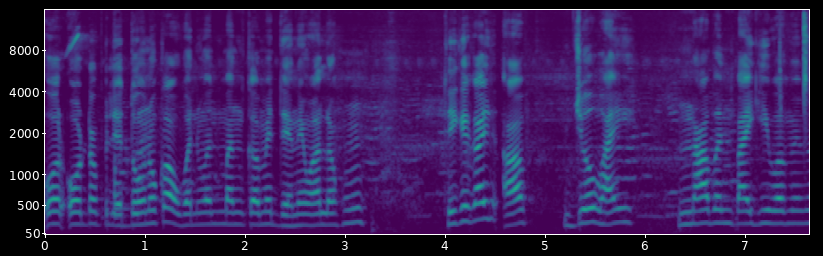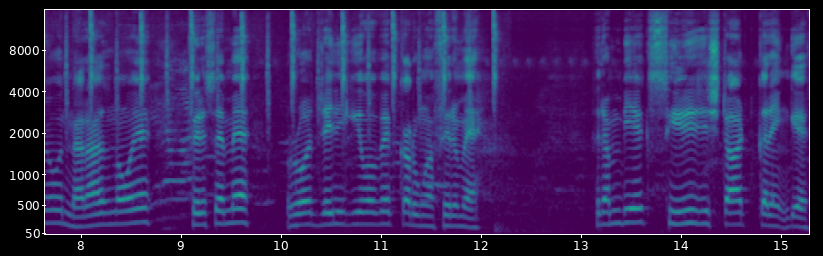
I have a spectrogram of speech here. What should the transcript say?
और ऑटो प्ले दोनों का वन वन मंथ का मैं देने वाला हूँ। ठीक है गाइज़ आप जो भाई ना बन पाएगी वह में वो नाराज़ ना होए, फिर से मैं रोज़ डेली गिव अवे करूँगा फिर मैं। फिर हम भी एक सीरीज़ स्टार्ट करेंगे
